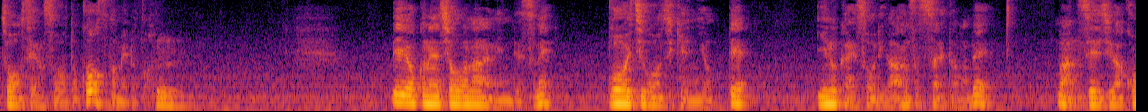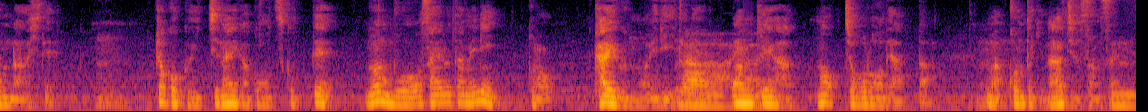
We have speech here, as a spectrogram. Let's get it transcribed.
朝鮮総督を務めると。うん。で翌年昭和7年ですね515事件によって犬飼総理が暗殺されたので、まあ、政治が混乱して挙国一致内閣を作って軍部を抑えるためにこの海軍のエリートであーはいはい。穏健派の長老であった、まあ、この時73歳、うん。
